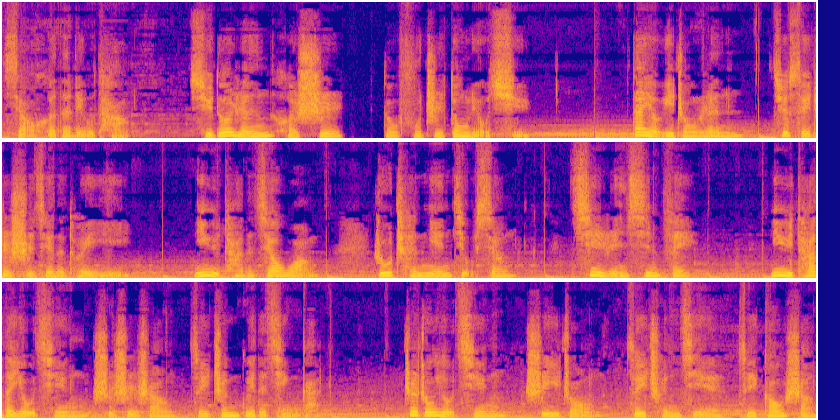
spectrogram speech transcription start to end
小河的流淌，许多人和事都付之东流去。但有一种人。却随着时间的推移，你与他的交往如陈年酒香，沁人心肺。你与他的友情是世上最珍贵的情感，这种友情是一种最纯洁、最高尚、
